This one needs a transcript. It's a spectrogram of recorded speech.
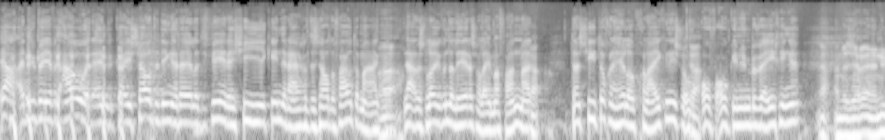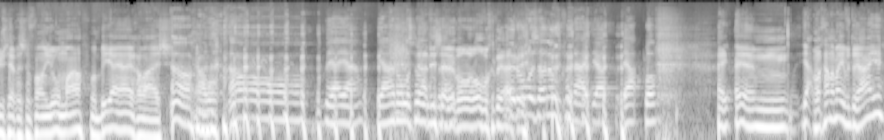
ja. en nu ben je wat ouder en kan je zelf de dingen relativeren... en zie je je kinderen eigenlijk dezelfde fouten maken. Ja. Nou, dat is leuk, want daar leren ze alleen maar van. Maar dan zie je toch een hele hoop gelijkenis. Of, of ook in hun bewegingen. Ja, en, dan zeggen, en nu zeggen ze van... joh ma, wat ben jij eigenwijs? Oh, gauw Oh, ja, ja. Ja, rollen ze Ja, die zijn wel omgedraaid. Rollen dan omgedraaid, ja. Ja, klopt. Hey, um, ja, we gaan hem even draaien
